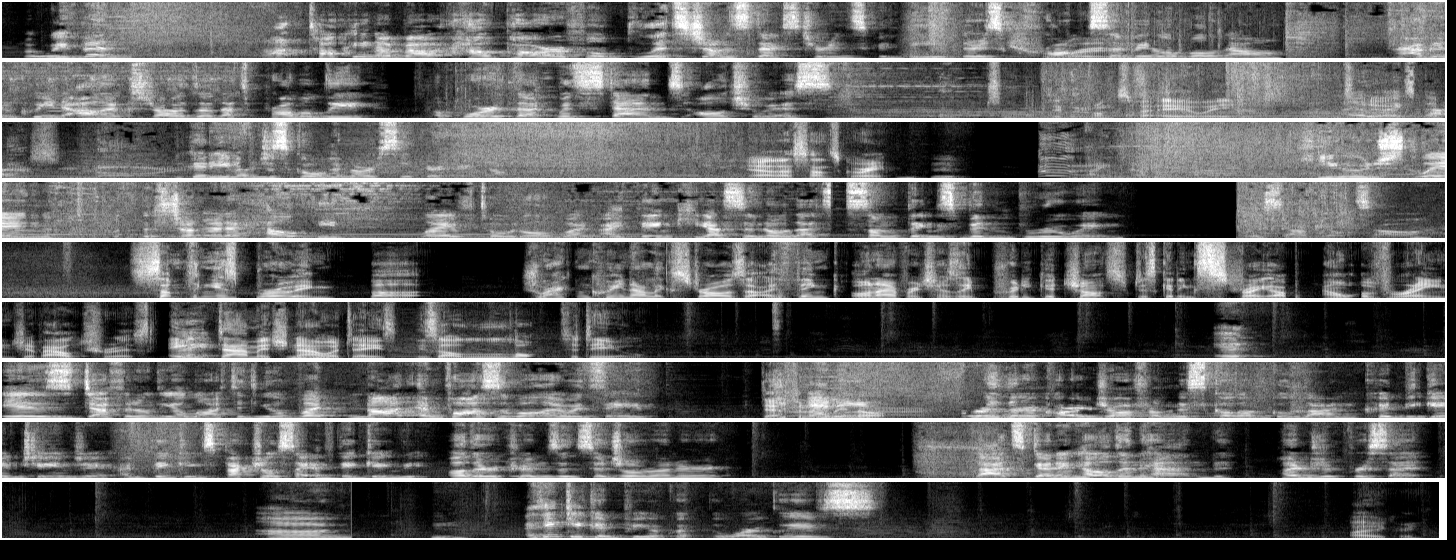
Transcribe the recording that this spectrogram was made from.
But we've been not talking about how powerful Blitzchung's next turns could be. There's Kronx available now. Dragon Queen Alex Alexstrasza. That's probably a board that withstands Altruist. The Kronx for AoE. I Yeah. like that. Is You could even just go Hanar Secret right now. Yeah, that sounds great. Mm-hmm. Huge swing. Let's Blitzchung at a healthy life total, but I think he has to know that something's been brewing for Samuel Tsao. Something is brewing, but Dragon Queen Alexstrasza, I think, on average, has a pretty good chance of just getting straight up out of range of Altruist. Eight Right. damage Mhm. nowadays is a lot to deal. It is definitely a lot to deal, but not impossible, I would say. Definitely Any not. Further card draw from the Skull of Gul'dan could be game changing. I'm thinking Spectral Sight, I'm thinking the other Crimson Sigil Runner. That's getting held in hand, 100%. Um, I think you can pre equip the Warglaives. I agree.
